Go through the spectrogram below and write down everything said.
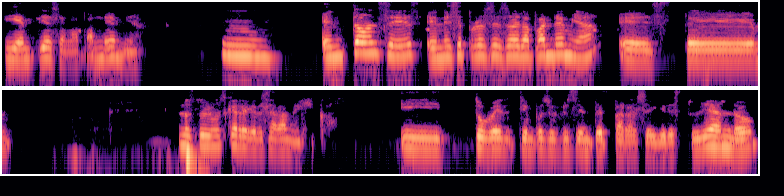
y empieza la pandemia. Mm. Entonces, en ese proceso de la pandemia, este, nos tuvimos que regresar a México y tuve el tiempo suficiente para seguir estudiando,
